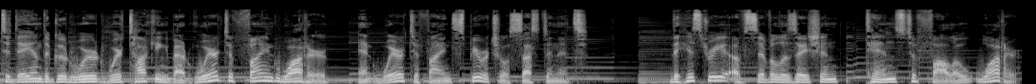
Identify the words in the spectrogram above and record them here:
Today on The Good Word, we're talking about where to find water and where to find spiritual sustenance. The history of civilization tends to follow water.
